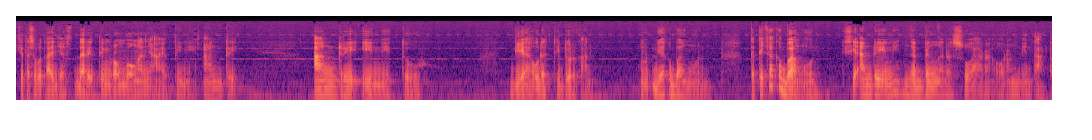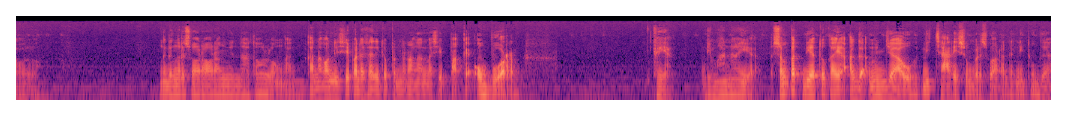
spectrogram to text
Kita sebut aja dari tim rombongannya IP nih Andri. Andri ini tuh dia udah tidur kan? Dia kebangun. Ketika kebangun si Andri ini ngedengar suara orang minta tolong. Ngedengar suara orang minta tolong kan? Karena kondisi pada saat itu penerangan masih pakai obor kayak di mana ya? Sempet dia tuh kayak agak menjauh dicari sumber suara dan itu nggak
